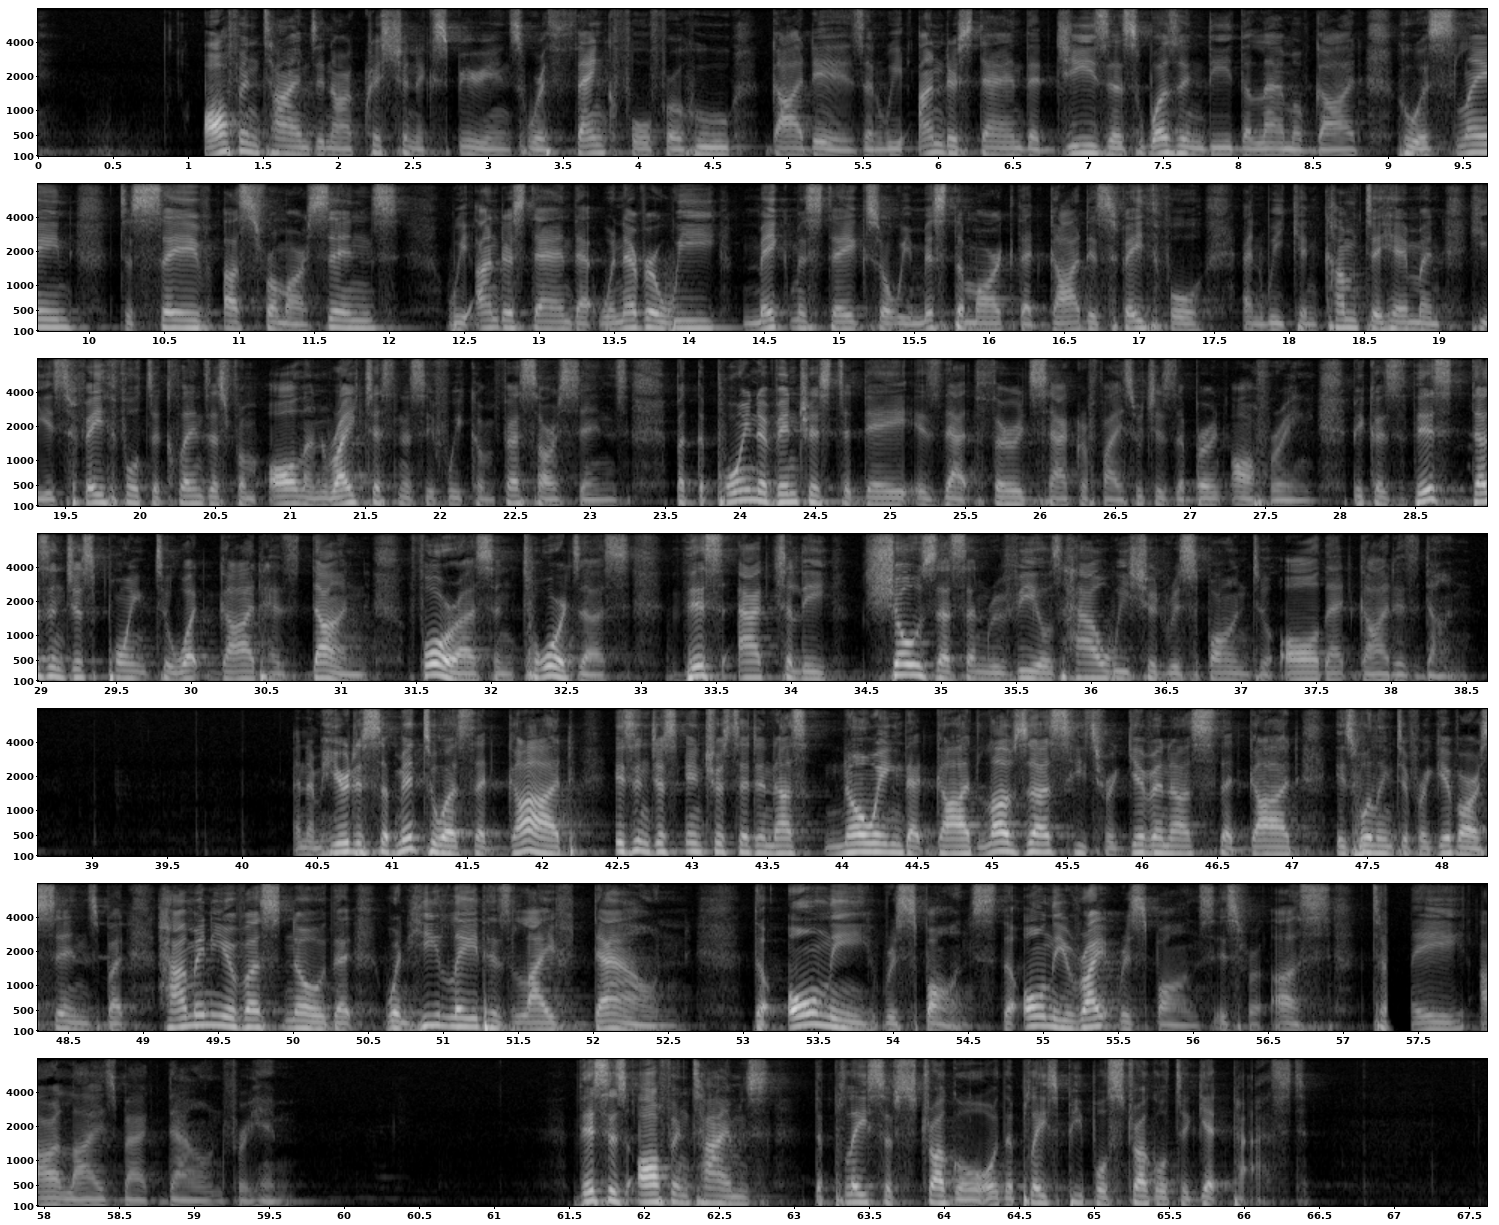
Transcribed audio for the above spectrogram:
Oftentimes in our Christian experience, we're thankful for who God is, and we understand that Jesus was indeed the Lamb of God who was slain to save us from our sins we understand that whenever we make mistakes or we miss the mark, that God is faithful and we can come to Him and He is faithful to cleanse us from all unrighteousness if we confess our sins. But the point of interest today is that third sacrifice, which is the burnt offering, because this doesn't just point to what God has done for us and towards us, this actually shows us and reveals how we should respond to all that God has done. And I'm here to submit to us that God isn't just interested in us knowing that God loves us, He's forgiven us, that God is willing to forgive our sins. But how many of us know that when He laid His life down, the only response, the only right response is for us to lay our lives back down for Him? This is oftentimes the place of struggle or the place people struggle to get past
